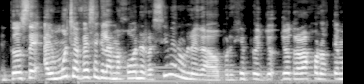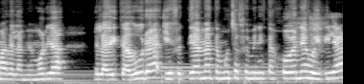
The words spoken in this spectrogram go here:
Entonces, hay muchas veces que las más jóvenes reciben un legado. Por ejemplo, yo, yo trabajo los temas de la memoria de la dictadura y efectivamente muchas feministas jóvenes hoy día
